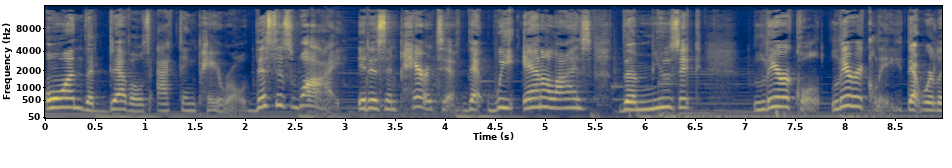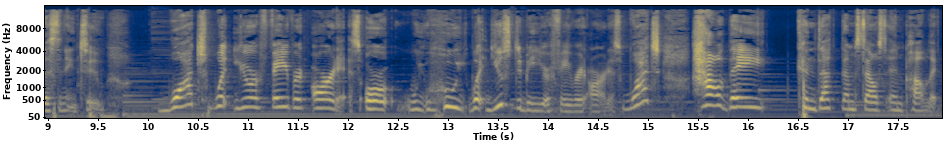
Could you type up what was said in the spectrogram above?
on the devil's acting payroll. This is why it is imperative that we analyze the music lyrical lyrically that we're listening to. Watch what your favorite artist or who what used to be your favorite artist watch how they conduct themselves in public.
